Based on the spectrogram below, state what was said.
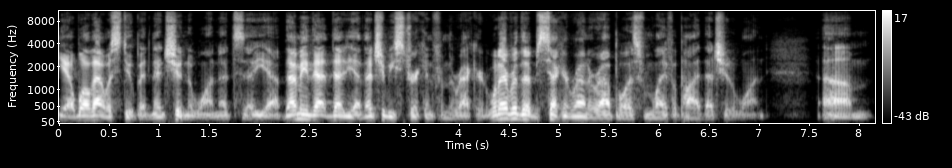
Yeah, well, that was stupid, and it shouldn't have won. That's uh, yeah. I mean that that yeah, that should be stricken from the record. Whatever the second runner up was from Life of Pi, that should have won. Um,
